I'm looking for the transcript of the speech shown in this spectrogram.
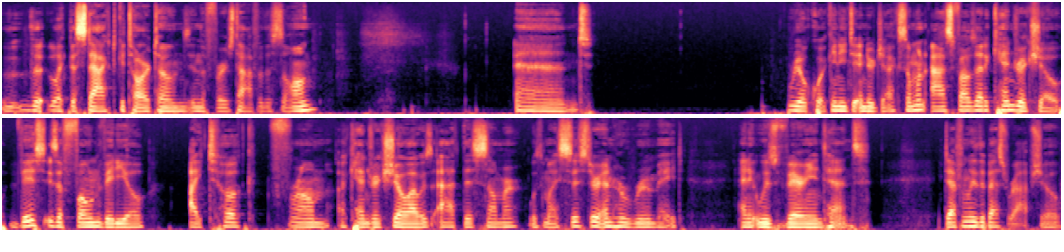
the like the stacked guitar tones in the first half of the song. And real quick, I need to interject. Someone asked if I was at a Kendrick show. This is a phone video I took from a Kendrick show I was at this summer with my sister and her roommate, and it was very intense. Definitely the best rap show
